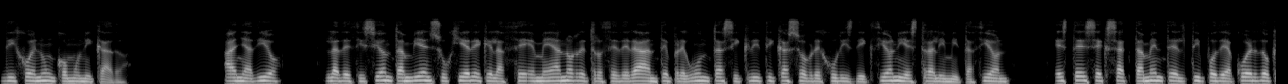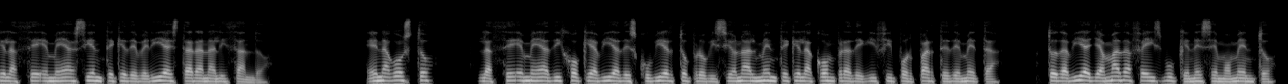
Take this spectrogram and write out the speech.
dijo en un comunicado. Añadió, la decisión también sugiere que la CMA no retrocederá ante preguntas y críticas sobre jurisdicción y extralimitación, este es exactamente el tipo de acuerdo que la CMA siente que debería estar analizando. En agosto, la CMA dijo que había descubierto provisionalmente que la compra de Giphy por parte de Meta, todavía llamada Facebook en ese momento,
